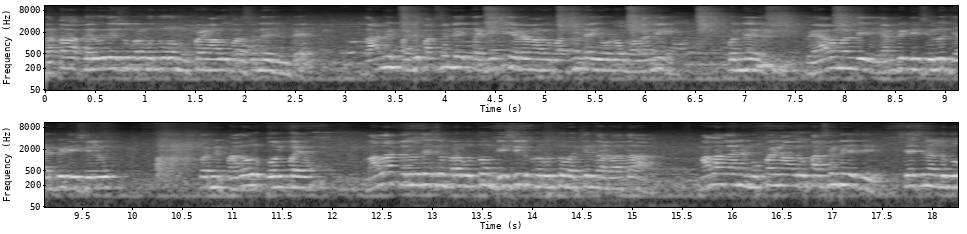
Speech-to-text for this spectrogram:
గత తెలుగుదేశం ప్రభుత్వంలో ముప్పై నాలుగు పర్సెంటేజ్ ఉంటే దాన్ని పది పర్సెంటేజ్ తగ్గించి ఇరవై నాలుగు పర్సెంటేజ్ ఇవ్వడం వల్లని కొన్ని వేల మంది ఎంపీటీసీలు జడ్పీటీసీలు కొన్ని పదవులు కోల్పోయాం. మళ్ళా తెలుగుదేశం ప్రభుత్వం బీసీల ప్రభుత్వం వచ్చిన తర్వాత మళ్ళా దాన్ని ముప్పై నాలుగు పర్సెంటేజ్ చేసినందుకు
